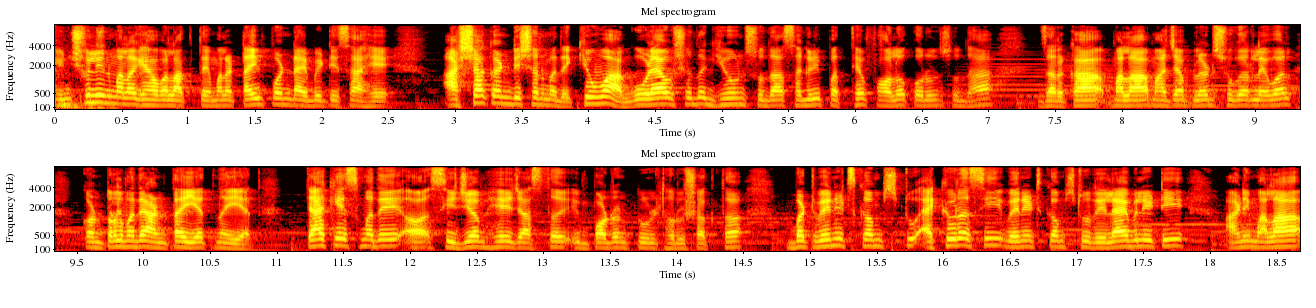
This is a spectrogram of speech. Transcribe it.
इन्शुलिन मला घ्यावं लागतं आहे मला टाईप वन डायबिटीस आहे. अशा कंडिशनमध्ये किंवा गोळ्या औषधं घेऊन सुद्धा सगळी पथ्य फॉलो करून सुद्धा जर का मला माझ्या ब्लड शुगर लेवल कंट्रोलमध्ये आणता येत नाही आहेत त्या केसमध्ये सी जी एम हे जास्त इम्पॉर्टंट टूल ठरू शकतं. But when it's comes to accuracy when it's comes to reliability आणि मला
